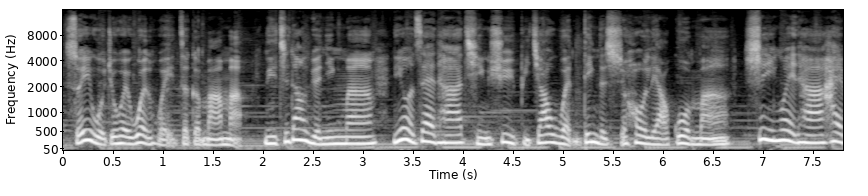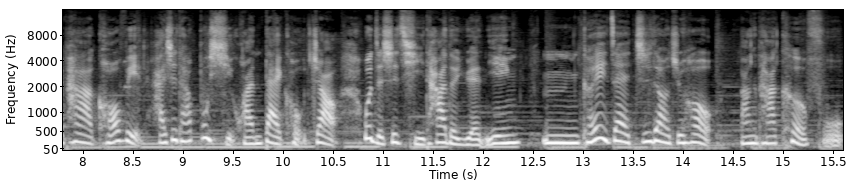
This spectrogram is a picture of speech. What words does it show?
所以我就会问回这个妈妈：你知道原因吗？你有在他情绪比较稳定的时候聊过吗？是因为他害怕 COVID，还是他不喜欢戴口罩，或者是其他的原因？嗯，可以在知道之后帮他克服。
